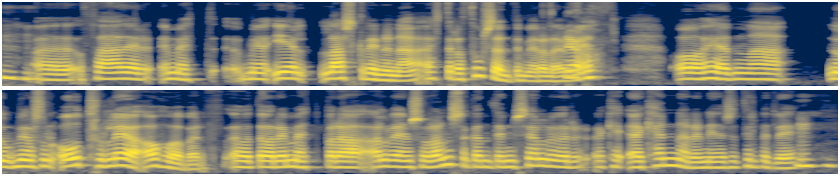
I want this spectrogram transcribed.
mm -hmm. uh, það er einmitt, ég las greinina eftir að þú sendi mér hana Já. einmitt og hérna, nú, mér var svona ótrúlega áhugaverð, þetta var einmitt bara alveg eins og rannsakandinn sjálfur eða kennarin í þessu tilfelli Mhm.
